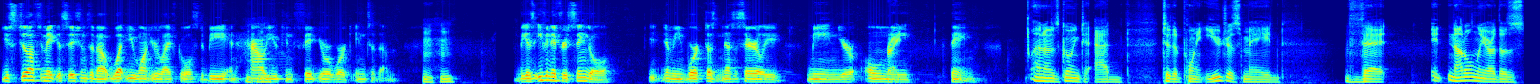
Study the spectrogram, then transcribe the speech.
you still have to make decisions about what you want your life goals to be and how mm-hmm. you can fit your work into them. Mm-hmm. Because even if you're single, I mean, work doesn't necessarily mean your only right. thing. And I was going to add to the point you just made that it not only are those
